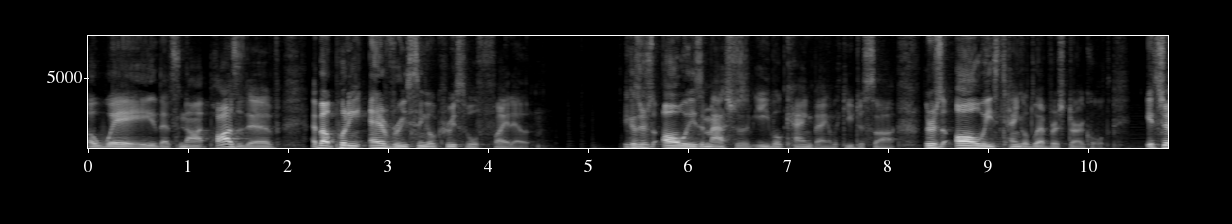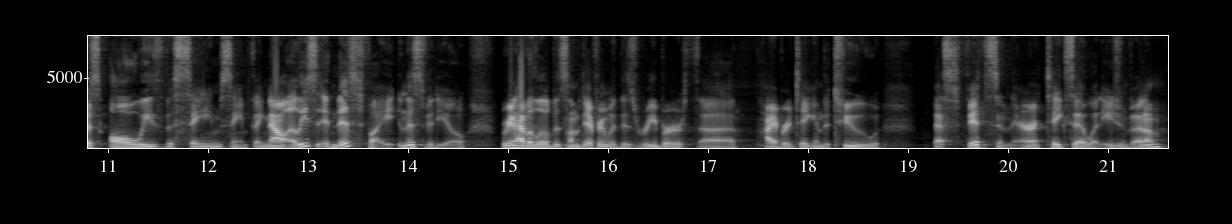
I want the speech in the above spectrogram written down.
a way that's not positive about putting every single Crucible fight out. Because there's always a Masters of Evil Kangbang, like you just saw. There's always Tangled Web versus Darkhold. It's just always the same, same thing. Now, at least in this fight, in this video, we're going to have a little bit something different with this Rebirth uh, hybrid taking the two best fifths in there. takes out, what, Agent Venom?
